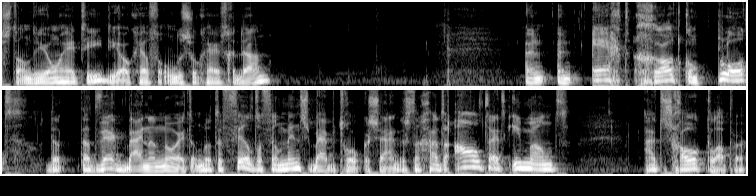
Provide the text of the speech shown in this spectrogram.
Stan de Jong heet die, die ook heel veel onderzoek heeft gedaan. Een, een echt groot complot dat, dat werkt bijna nooit, omdat er veel te veel mensen bij betrokken zijn. Dus dan gaat er altijd iemand uit de school klappen.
